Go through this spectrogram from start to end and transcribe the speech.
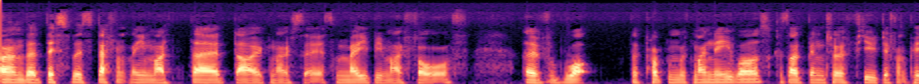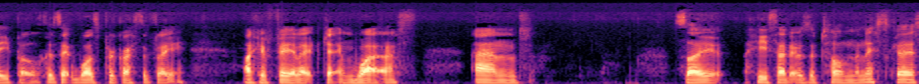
I remember this was definitely my third diagnosis, maybe my fourth, of what the problem with my knee was because I'd been to a few different people because it was progressively, I could feel it getting worse. And so he said it was a torn meniscus,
